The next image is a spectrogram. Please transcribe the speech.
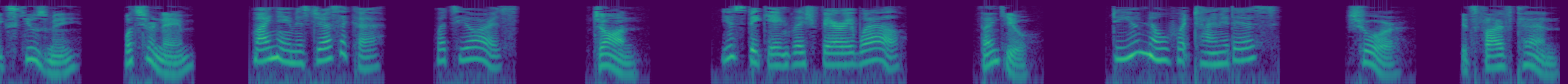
Excuse me, what's your name? My name is Jessica. What's yours? John. You speak English very well. Thank you. Do you know what time it is? Sure. It's five ten.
